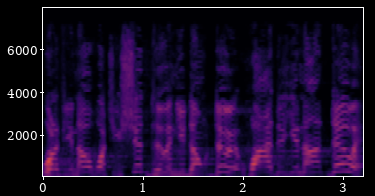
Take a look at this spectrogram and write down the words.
Well, if you know what you should do and you don't do it, why do you not do it?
